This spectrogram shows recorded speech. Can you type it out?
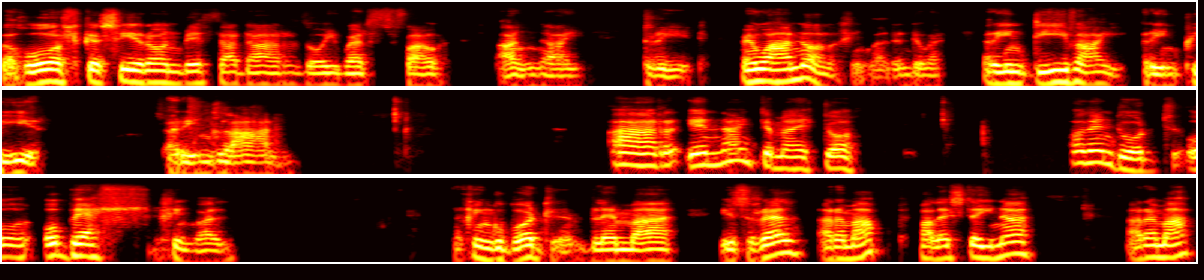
fy holl gysuron byth a dardd o'i werthfawr angau drud. Mae'n wahanol, chi'n gweld yn dweud, yr un difau, yr un pyr, yr un glân. A'r unaint yma eto, oedd e'n dod o, o bell, chi'n gweld. Chi'n gwybod ble mae Israel ar y map, Palestina ar y map,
